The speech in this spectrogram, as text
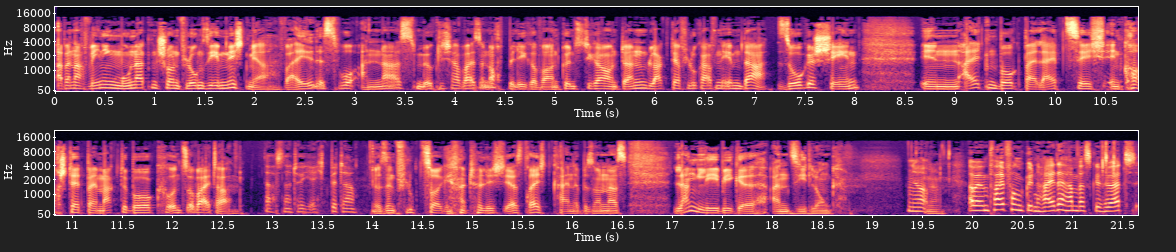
Aber nach wenigen Monaten schon flogen sie eben nicht mehr, weil es woanders möglicherweise noch billiger war und günstiger und dann lag der Flughafen eben da. So geschehen in Altenburg bei Leipzig, in Kochstedt bei Magdeburg und so weiter. Das ist natürlich echt bitter. Da sind Flugzeuge natürlich erst recht keine besonders langlebige Ansiedlung. Ja. ja. Aber im Fall von Grünheide haben wir es gehört,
